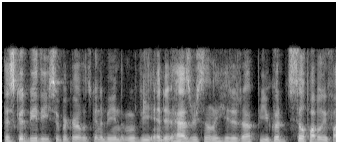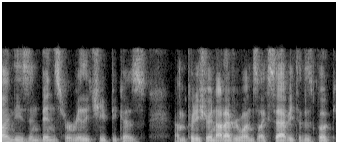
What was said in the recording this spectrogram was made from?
this could be the Supergirl that's going to be in the movie, and it has recently heated up. You could still probably find these in bins for really cheap because I'm pretty sure not everyone's like savvy to this book.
